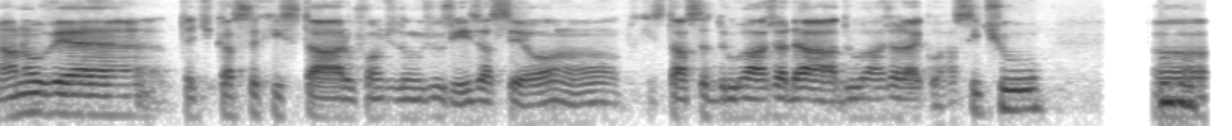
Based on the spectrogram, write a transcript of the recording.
na nově teďka se chystá, doufám, že to můžu říct asi, jo, no, chystá se druhá řada, druhá řada jako hasičů. Mm-hmm.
